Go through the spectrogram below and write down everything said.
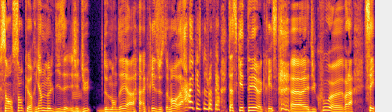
sans, sans que rien ne me le dise. Et J'ai Mm. dû demander à, à Chris justement, ah, qu'est-ce que je dois faire? T'as skaté, euh, Chris. Euh, et du coup, euh, voilà. C'est,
